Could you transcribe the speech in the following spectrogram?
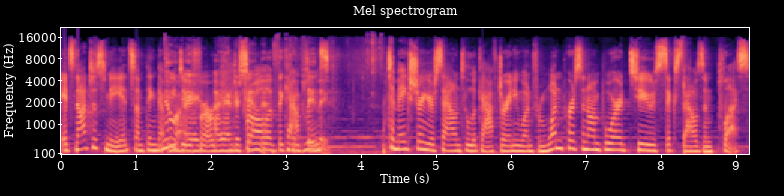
It's not just me, it's something that no, we do I, for, I for all of the captains. Completely to make sure you're sound to look after anyone from one person on board to 6,000 plus.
